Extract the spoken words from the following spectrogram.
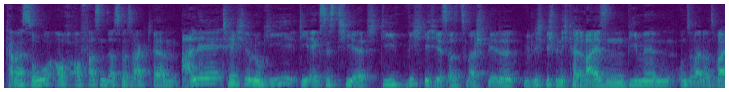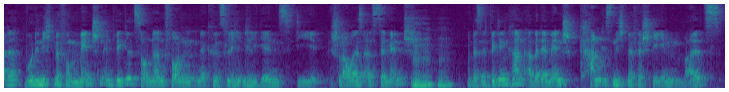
kann man so auch auffassen, dass man sagt, ähm, alle Technologie, die existiert, die wichtig ist, also zum Beispiel mit Lichtgeschwindigkeit reisen, beamen und so weiter und so weiter, wurde nicht mehr vom Menschen entwickelt, sondern von einer künstlichen Intelligenz, die schlauer ist als der Mensch und das entwickeln kann, aber der Mensch kann es nicht mehr verstehen, weil es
